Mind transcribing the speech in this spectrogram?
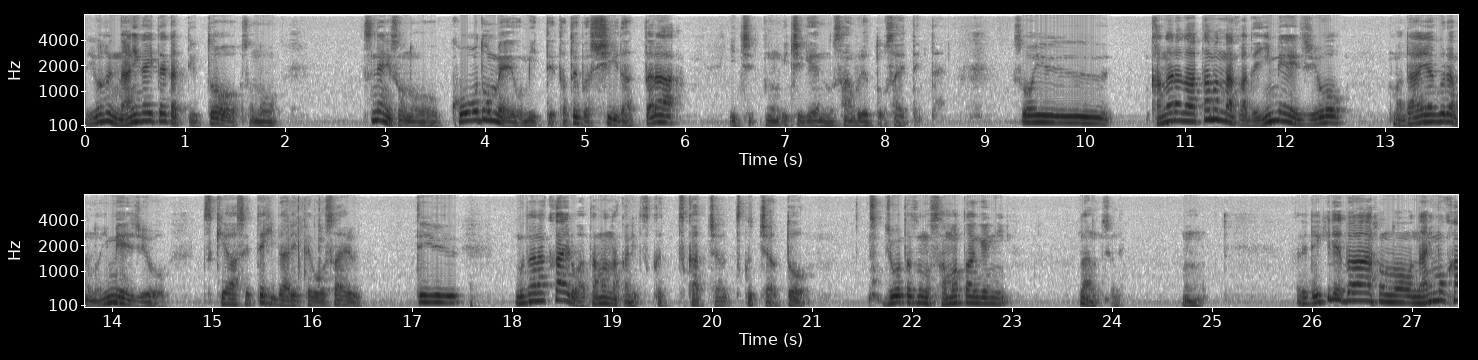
要するに何が言いたいかっていうと、その、常にそのコード名を見て、例えば C だったら1、1弦の3フレットを押さえてみたいな。そういう、必ず頭の中でイメージを、まあ、ダイアグラムのイメージを付き合わせて左手を押さえるっていう無駄な回路を頭の中に使っちゃう、作っちゃうと、上達の妨げになるんですよね。うん。でできれば、その何も考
